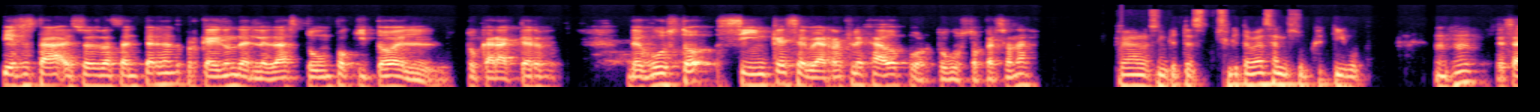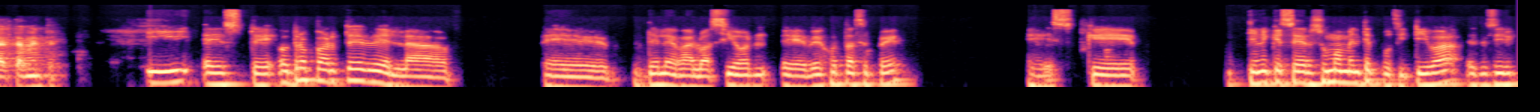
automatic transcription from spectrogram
Y eso está, eso es bastante interesante porque ahí es donde le das tú un poquito el, tu carácter de gusto sin que se vea reflejado por tu gusto personal. Claro, sin que te, sin que te vayas a lo subjetivo. Ujú, exactamente. Y este, otra parte de la, eh, de la evaluación eh, BJCP es que tiene que ser sumamente positiva, es decir,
